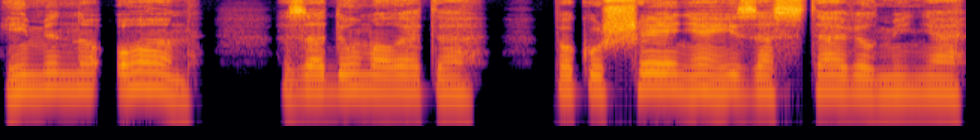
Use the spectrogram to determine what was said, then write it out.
именно он задумал это покушение и заставил меня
